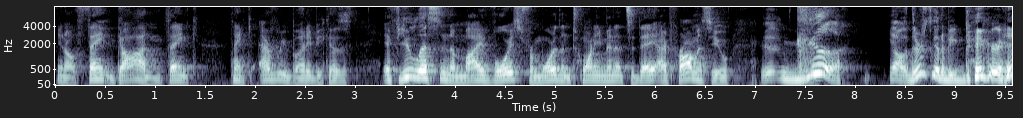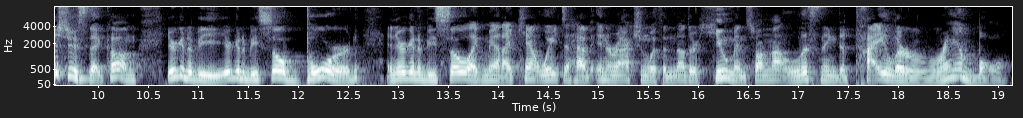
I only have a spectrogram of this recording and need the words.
you know, thank God and thank thank everybody because if you listen to my voice for more than 20 minutes a day, I promise you, you know, there's going to be bigger issues that come. You're going to be you're going to be so bored and you're going to be so like, man, I can't wait to have interaction with another human, so I'm not listening to Tyler ramble.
